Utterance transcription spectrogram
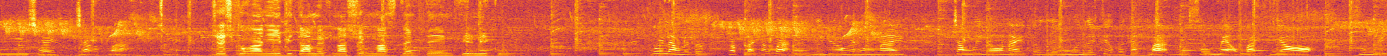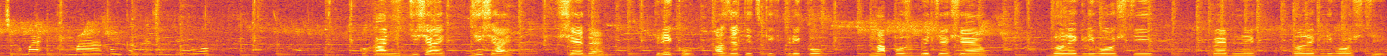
Kochani, cześć, ciao, pa. Cześć kochani, witamy w naszym następnym filmiku. Vui lòng được gặp lại các bạn ở video ngày hôm nay. Trong video này tôi muốn giới thiệu với các bạn một số mẹo vặt nhỏ dùng để chữa bệnh mà không cần phải dùng tới thuốc. Kochani, dzisiaj, dzisiaj 7 trików, azjatyckich trików na pozbycie się dolegliwości, pewnych dolegliwości,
